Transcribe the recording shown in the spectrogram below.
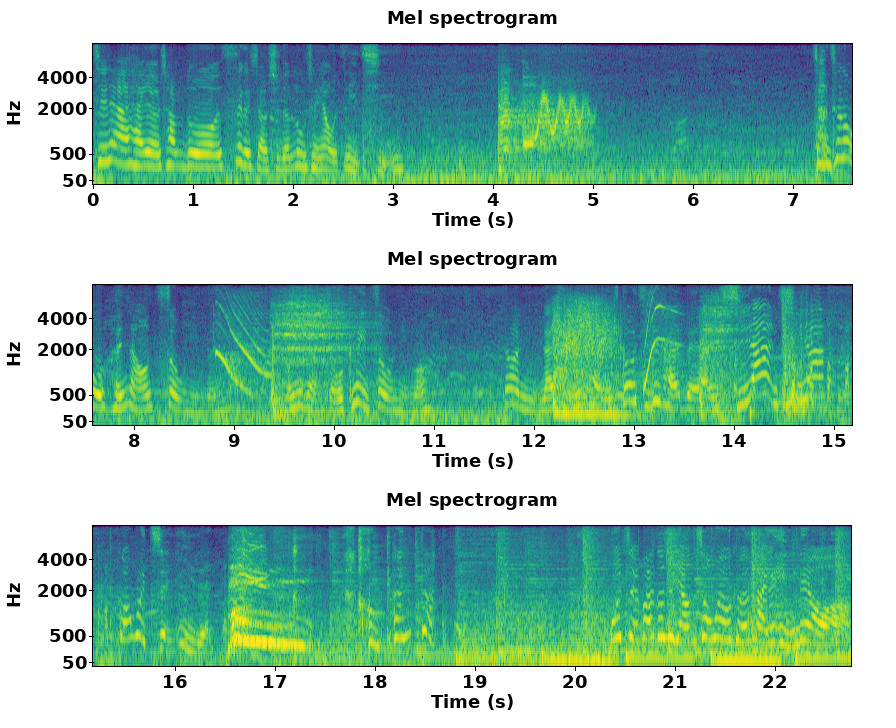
接下来还有差不多四个小时的路程要我自己骑。讲真的，我很想要揍你们，我是讲真，我可以揍你吗？让你来骑骑看，你给我骑去台北啊！你骑啊，你骑啊！光会整艺人，好尴尬。我嘴巴都是洋葱味，我可不可以买个饮料啊？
